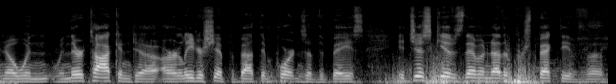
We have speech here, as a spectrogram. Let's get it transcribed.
you know, when, when they're talking to our leadership about the importance of the base, it just gives them another perspective of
